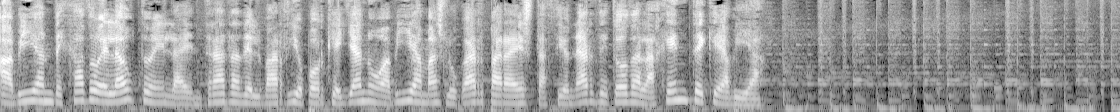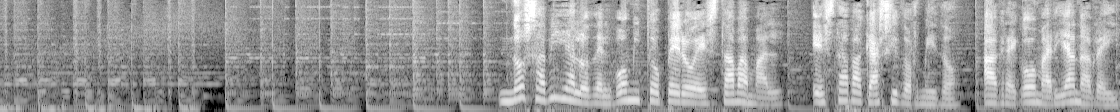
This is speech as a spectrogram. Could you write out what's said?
Habían dejado el auto en la entrada del barrio porque ya no había más lugar para estacionar de toda la gente que había. No sabía lo del vómito pero estaba mal, estaba casi dormido, agregó Mariana Bray,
